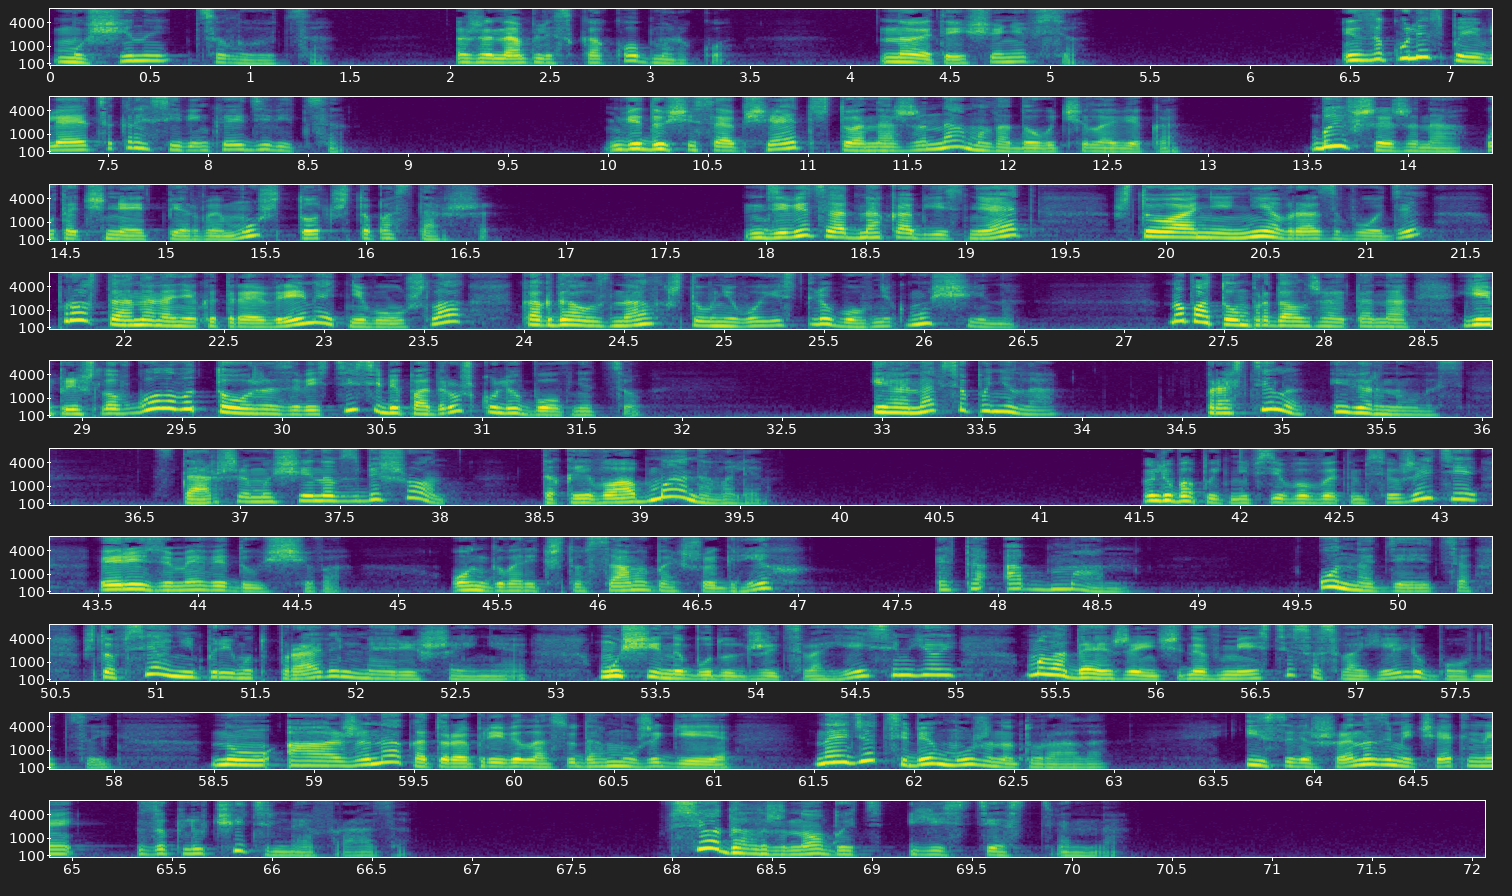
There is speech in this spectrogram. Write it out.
Мужчины целуются. Жена близка к обмороку. Но это еще не все. Из-за кулис появляется красивенькая девица. Ведущий сообщает, что она жена молодого человека. Бывшая жена, уточняет первый муж, тот, что постарше. Девица, однако, объясняет, что они не в разводе, просто она на некоторое время от него ушла, когда узнала, что у него есть любовник-мужчина. Но потом, продолжает она, ей пришло в голову тоже завести себе подружку-любовницу. И она все поняла. Простила и вернулась. Старший мужчина взбешен, так его обманывали. Любопытнее всего в этом сюжете резюме ведущего. Он говорит, что самый большой грех — это обман. Он надеется, что все они примут правильное решение. Мужчины будут жить своей семьей, молодая женщина вместе со своей любовницей. Ну, а жена, которая привела сюда мужа гея, найдет себе мужа натурала. И совершенно замечательная заключительная фраза. Все должно быть естественно.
